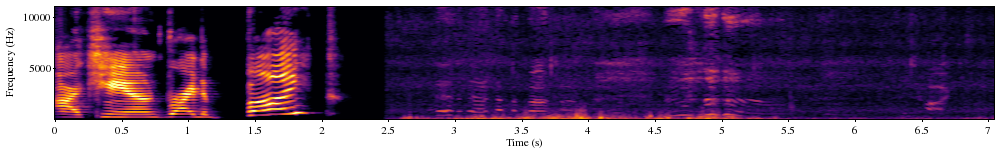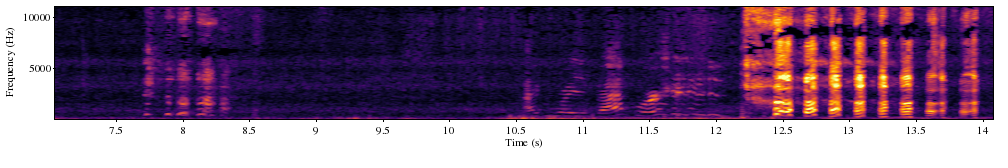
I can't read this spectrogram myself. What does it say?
I can ride a bike. I can ride it backwards.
